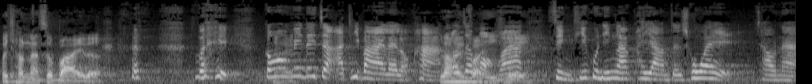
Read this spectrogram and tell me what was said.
ว่าชาวนาสบายเหรอ ไม่ก็ไม่ได้จะอธิบายอะไรหรอกค่ะเล่าให้ก็จะฟังบอกว่าเฉยสิ่งที่คุณยิ่งรักษณ์พยายามจะช่วยชาวนา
